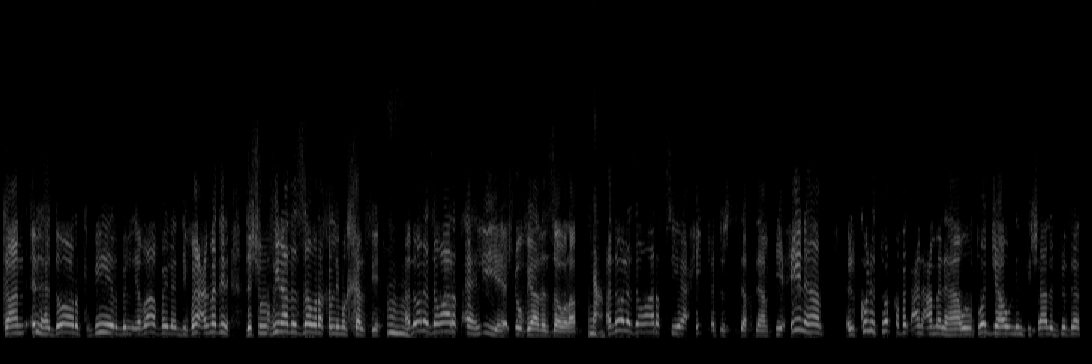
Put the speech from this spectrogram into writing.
كان لها دور كبير بالإضافة إلى الدفاع المدني. تشوفين هذا الزورق اللي من خلفي. هذول زوارق أهلية شوفي هذا الزورق. نعم. هذول زوارق سياحية تستخدم. في حينها الكل توقفت عن عملها وتوجهوا لانتشال الجثث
